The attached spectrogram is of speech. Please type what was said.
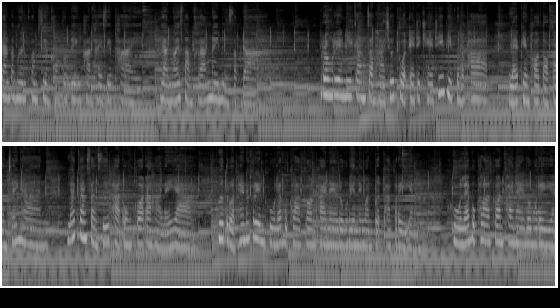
การประเมินความเสี่ยงของตนเองผ่านไทยเซฟไทย อย่างน้อย 3 ครั้งใน 1 สัปดาห์ โรงเรียนมีการจัดหาชุดตรวจ ATK ที่มีคุณภาพ และเพียงพอต่อการใช้งาน และการสั่งซื้อผ่านองค์กรอาหารและยา เพื่อตรวจให้นักเรียนครูและบุคลากรภายในโรงเรียนในวันเปิดภาคเรียน รูและบุคลากรภายในโรงเรียน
